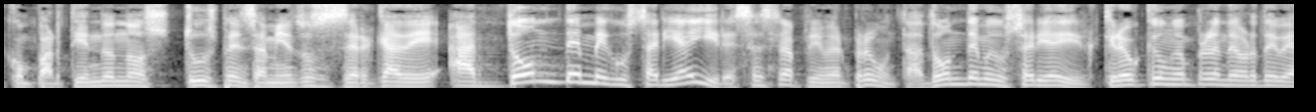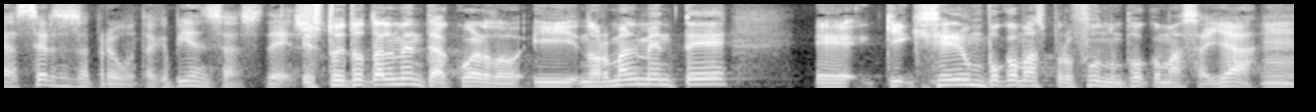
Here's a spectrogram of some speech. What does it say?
compartiéndonos tus pensamientos acerca de a dónde me gustaría ir. Esa es la primera pregunta. ¿A dónde me gustaría ir? Creo que un emprendedor debe hacerse esa pregunta. ¿Qué piensas de eso? Estoy totalmente de acuerdo. Y normalmente eh, quisiera ir un poco más profundo, un poco más allá. Mm.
